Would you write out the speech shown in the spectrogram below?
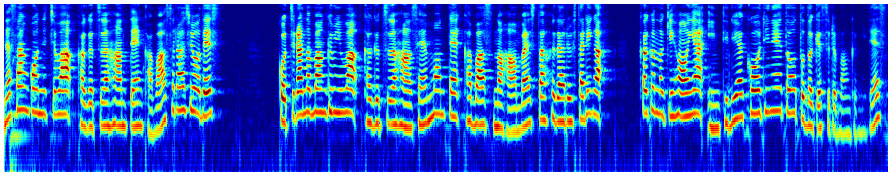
皆さんこんにちは。家具通販店カバースラジオです。こちらの番組は家具通販専門店カバースの販売スタッフである2人が家具の基本やインテリアコーディネートをお届けする番組です。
